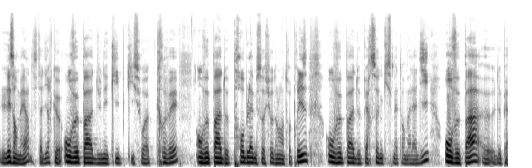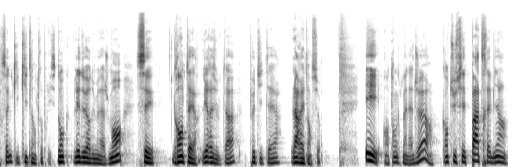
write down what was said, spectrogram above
les emmerdes, c'est-à-dire qu'on ne veut pas d'une équipe qui soit crevée, on ne veut pas de problèmes sociaux dans l'entreprise, on ne veut pas de personnes qui se mettent en maladie, on ne veut pas euh, de personnes qui quittent l'entreprise. Donc les deux R du management, c'est grand R, les résultats, petit r, la rétention. Et en tant que manager, quand tu sais pas très bien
